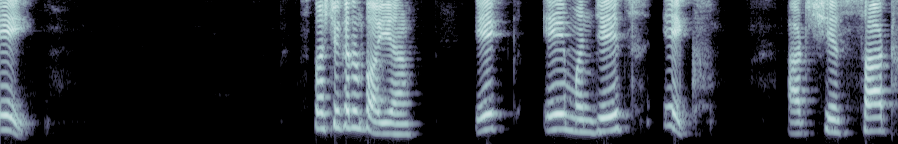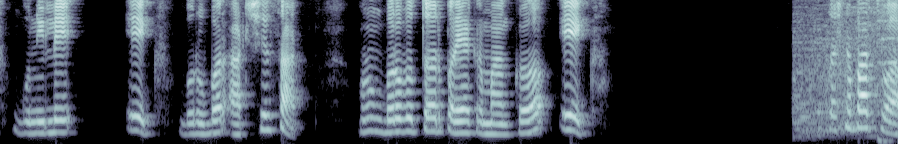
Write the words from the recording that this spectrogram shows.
ए. स्पष्टीकरण पाहूया. एक ए म्हणजेच एक. आठशे साठ गुणिले एक बरोबर आठशे साठ म्हणून बरोबर तर पर्याय क्रमांक एक. प्रश्न पाचवा.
